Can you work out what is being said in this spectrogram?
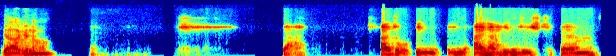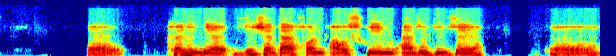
Ja, genau. Ja, also in, in einer Hinsicht ähm, äh, können wir sicher davon ausgehen, also diese äh,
